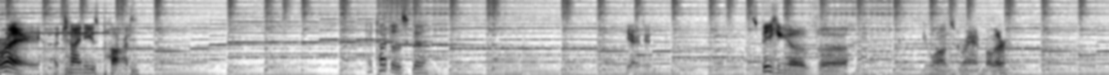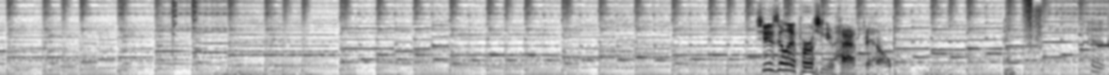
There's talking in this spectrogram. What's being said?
Hooray! A Chinese pot. I talk to this guy? Yeah, I did. Speaking of, uh, Yuan's grandmother. She's the only person you have to help. Oof.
